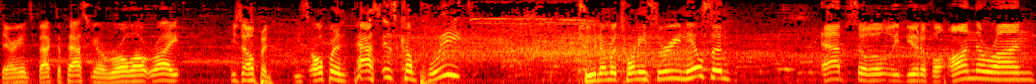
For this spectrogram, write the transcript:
Terrian's back to pass. He's Going to roll out right. He's open. He's open. Pass is complete. To number 23, Nielsen. Absolutely beautiful. On the run,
